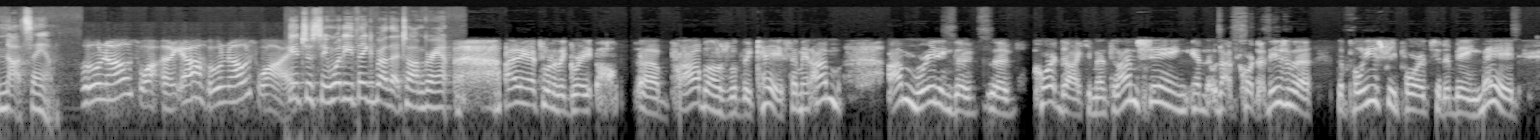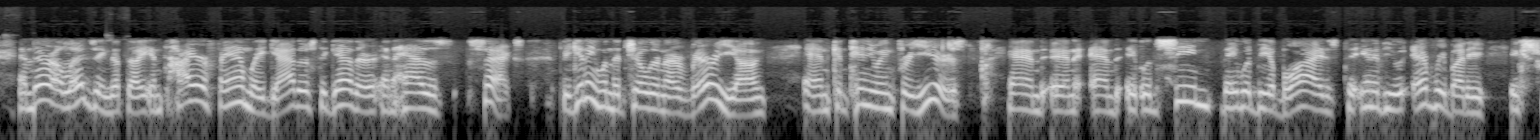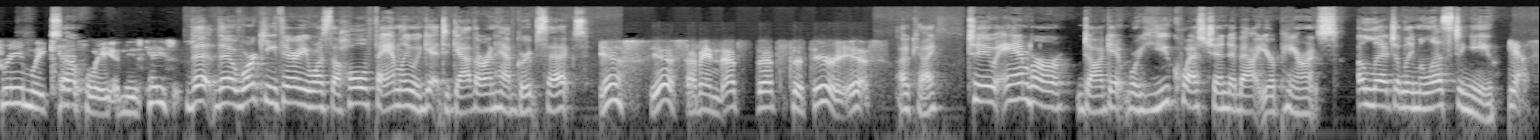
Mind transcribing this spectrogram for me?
not Sam. Who knows why? Uh, yeah, who knows why? Interesting. What do you think about that, Tom Grant? I think that's one of the great uh, problems with the case. I mean, I'm I'm reading the, the court documents and I'm seeing in the, not court. These are the the police reports that are being made, and they're alleging that the entire family gathers together and has sex, beginning when the children are very young and continuing for years. And and and it would seem they would be obliged to interview everybody extremely carefully so in these cases. The the working theory was the whole family would get together and have group sex. Yes, yes. I mean that's that's the theory. Yes. Okay. To Amber Doggett, were you questioned about your parents allegedly molesting you? Yes.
